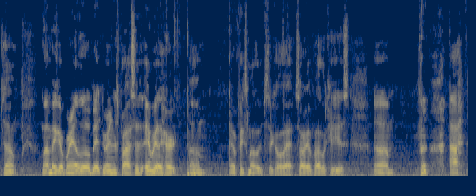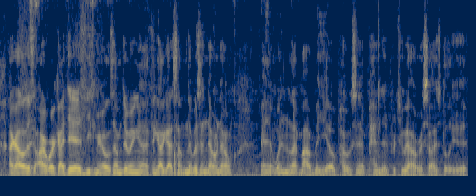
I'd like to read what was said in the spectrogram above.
So, my makeup ran a little bit during this process. It really hurt. Um, I fixed my lipstick, all that. Sorry if I look hideous. Um, I, I got all this artwork I did, these murals I'm doing. I think I got something that was a no-no, and it wouldn't let my video post, and it pended for two hours, so I just deleted it.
